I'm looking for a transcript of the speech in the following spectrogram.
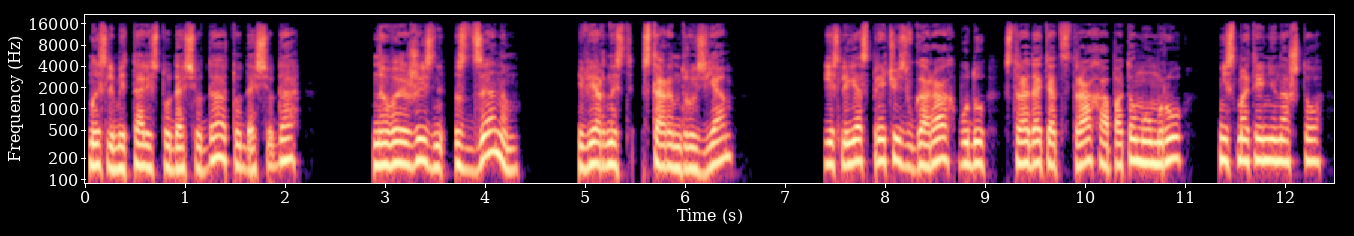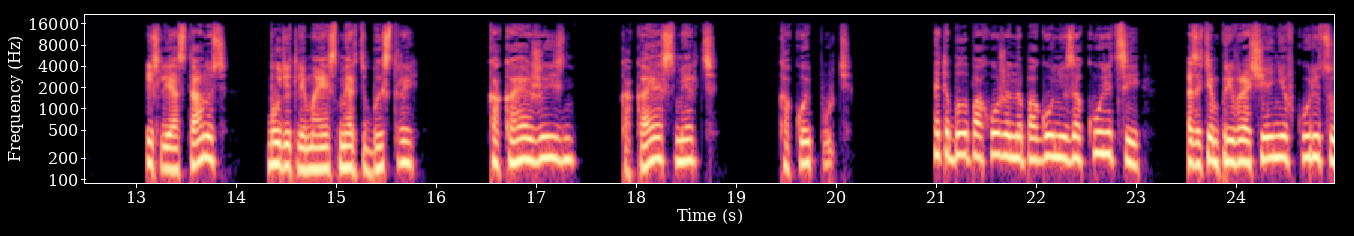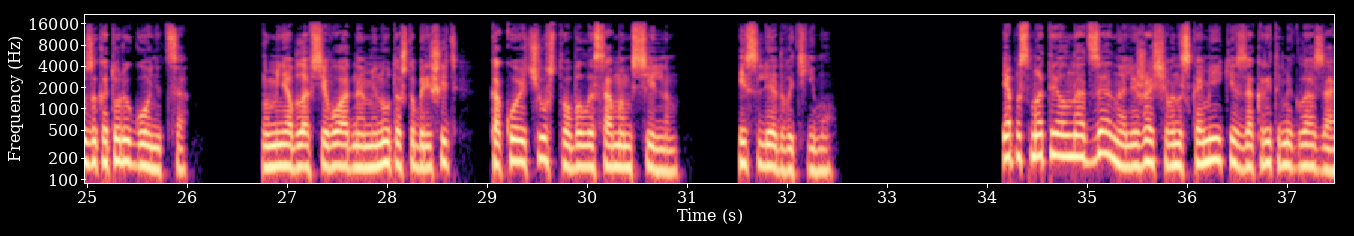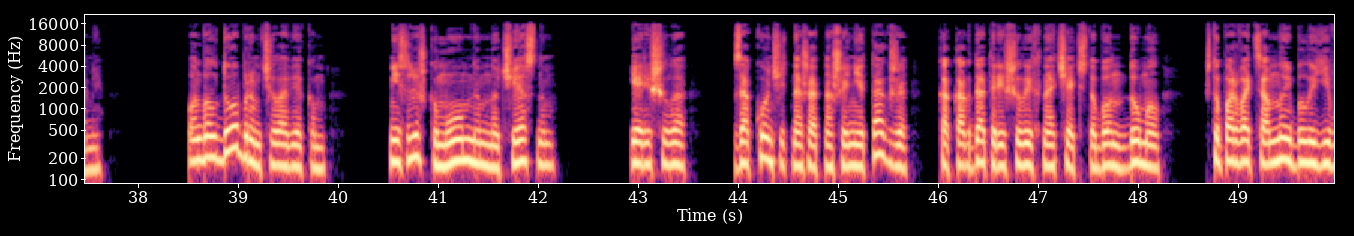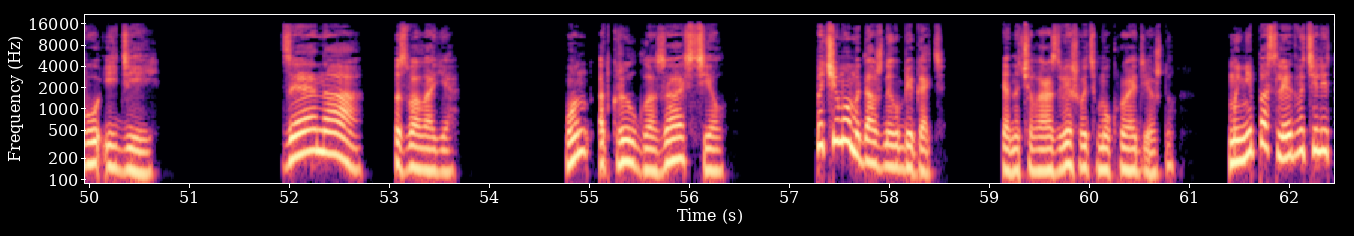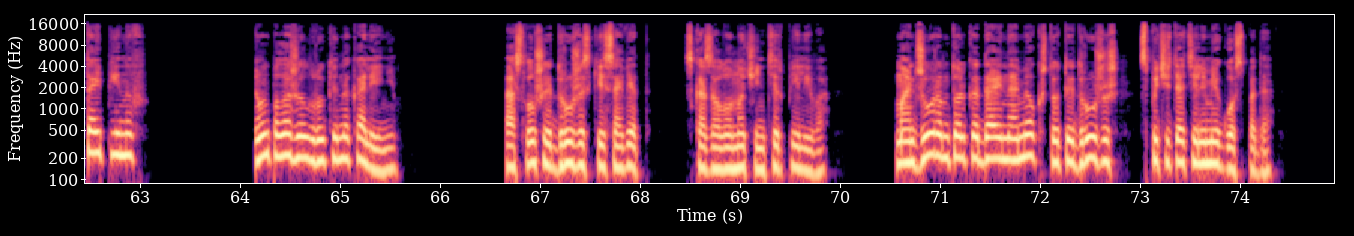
Мысли метались туда-сюда, туда-сюда. Новая жизнь с Дзеном, верность старым друзьям. Если я спрячусь в горах, буду страдать от страха, а потом умру, несмотря ни на что. Если я останусь, Будет ли моя смерть быстрой? Какая жизнь? Какая смерть? Какой путь? Это было похоже на погоню за курицей, а затем превращение в курицу, за которой гонится. У меня была всего одна минута, чтобы решить, какое чувство было самым сильным, и следовать ему. Я посмотрел на Дзена, лежащего на скамейке с закрытыми глазами. Он был добрым человеком, не слишком умным, но честным. Я решила закончить наши отношения так же, как когда-то решила их начать, чтобы он думал, что порвать со мной было его идеей. «Зена!» — позвала я. Он открыл глаза, сел. «Почему мы должны убегать?» Я начала развешивать мокрую одежду. «Мы не последователи тайпинов». Он положил руки на колени. «Послушай дружеский совет», — сказал он очень терпеливо. Маньчжурам только дай намек, что ты дружишь с почитателями Господа.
